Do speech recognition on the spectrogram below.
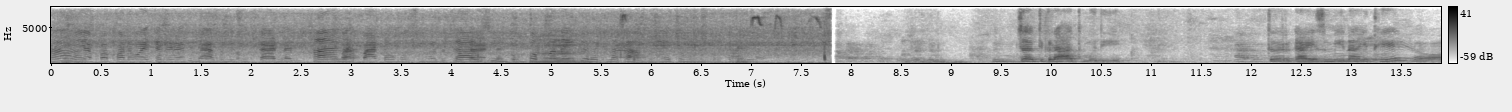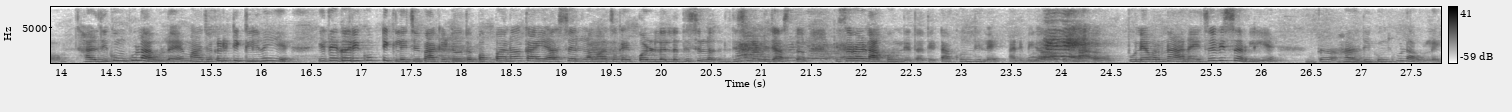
हा. या पप्पाला व्हायच्या दिवशी मी अजून दूध काढणार. हा ना. पार पाठव बसून म्हणलं दूध काढशील काढणार. पण पप्पा नाही. करत ना काम नाही काढला. जा तिकडं आतमध्ये. तर गाईज मी ना इथे हळदी कुंकू लावलं आहे माझ्याकडे टिकली नाही आहे इथे घरी खूप टिकल्याचे पॅकेट होतं. पप्पा ना काही असेल ना माझं काही पडलेलं दिसलं दिसलं ना जास्त की सरळ टाकून देतात ते टाकून दिले आणि मी गावाकडे ना पुण्यावरनं आणायचं विसरली आहे तर हळदी कुंकू लावलंय.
